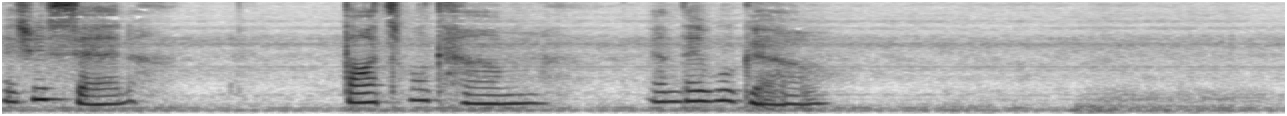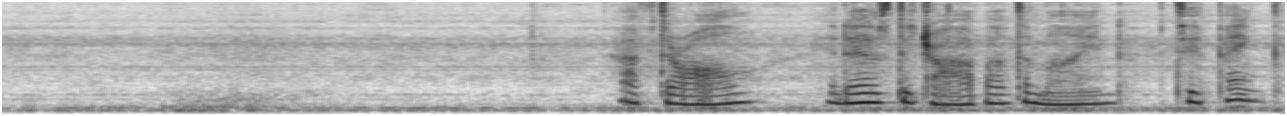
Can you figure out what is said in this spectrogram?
As you said, thoughts will come and they will go. After all, it is the job of the mind to think.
